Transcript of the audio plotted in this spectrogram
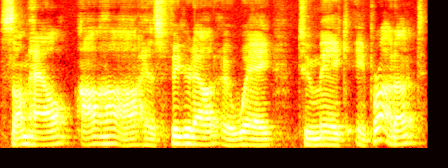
Somehow AHA has figured out a way to make a product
